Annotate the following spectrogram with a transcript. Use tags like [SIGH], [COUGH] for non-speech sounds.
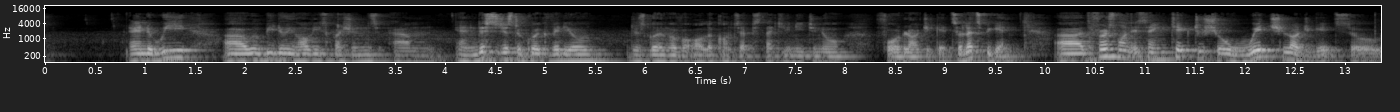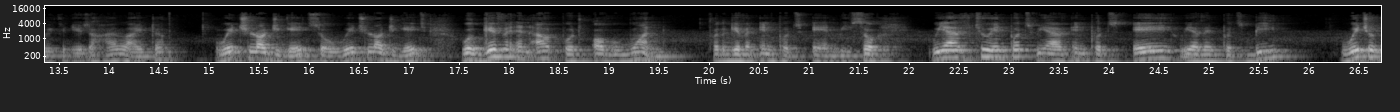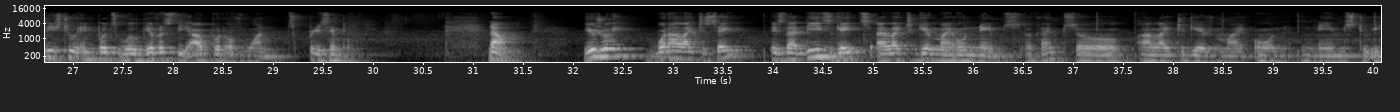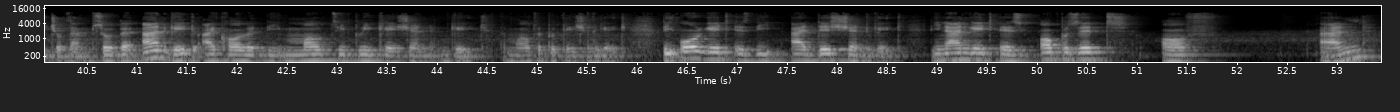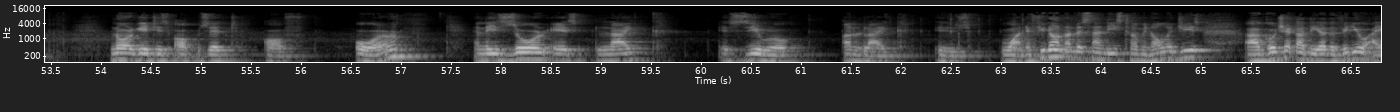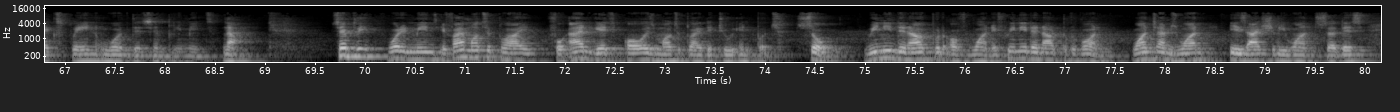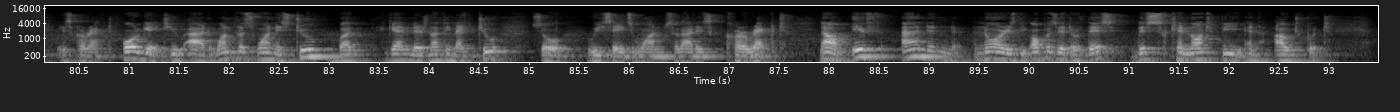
and we uh, will be doing all these questions um, and this is just a quick video just going over all the concepts that you need to know for logic gates. So let's begin. Uh, the first one is saying take to show which logic gate so we could use a highlighter which logic gate so which logic gate will give an output of 1 for the given inputs a and b. So we have two inputs we have inputs a we have inputs b. Which of these two inputs will give us the output of 1 it's pretty simple. Now, usually what I like to say is that these gates I like to give my own names okay? So I like to give my own names to each of them. So the AND gate I call it the multiplication gate the multiplication gate. The OR gate is the addition gate. The NAND gate is opposite of AND. NOR gate is opposite of OR. And the XOR is like is 0 unlike is 1 if you don't understand these terminologies uh, go check out the other video. I explain what this simply means. Now simply what it means if i multiply for AND gates always multiply the two inputs. So we need an output of 1 if we need an output of 1 1 times 1 is actually 1 so this is correct. OR gate you add 1 plus 1 is 2 but again there's nothing like 2 so we say it's 1 so that is correct now, if AND and NOR is the opposite of this, this cannot be an output.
